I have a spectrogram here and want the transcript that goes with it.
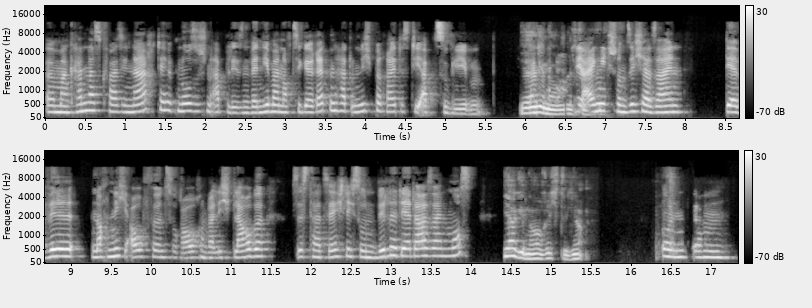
äh, man kann das quasi nach der Hypnose schon ablesen, wenn jemand noch Zigaretten hat und nicht bereit ist, die abzugeben. Ja, genau. können wir eigentlich schon sicher sein, der will noch nicht aufhören zu rauchen, weil ich glaube, es ist tatsächlich so ein Wille, der da sein muss. Ja, genau, richtig, ja. Und ähm,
